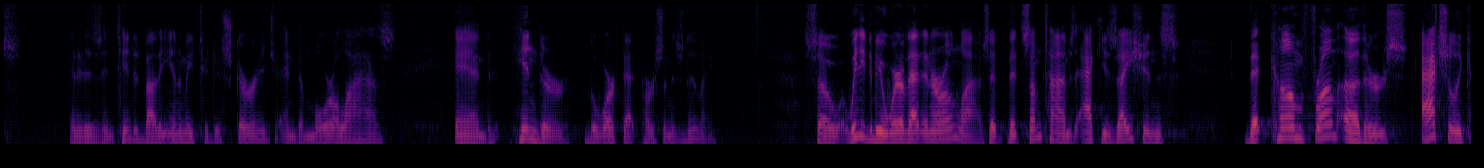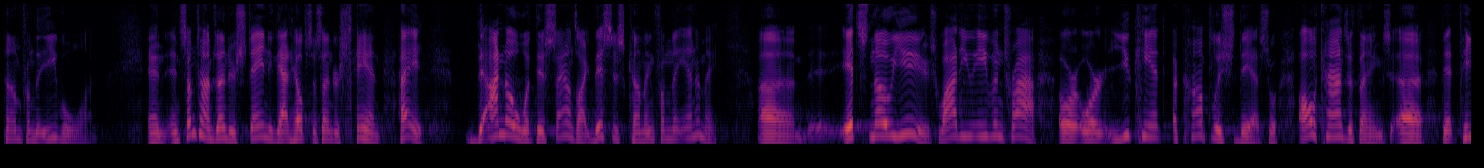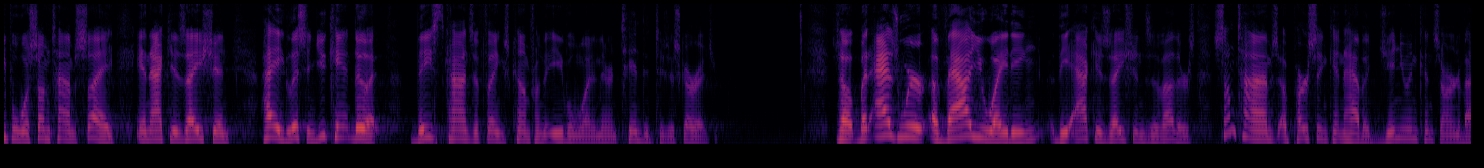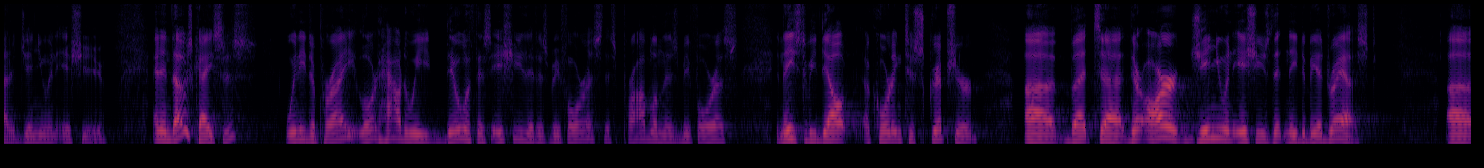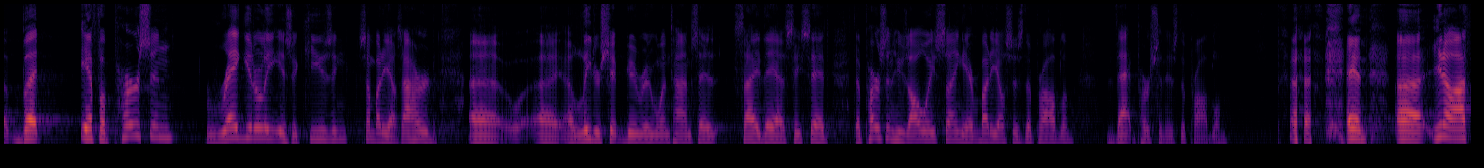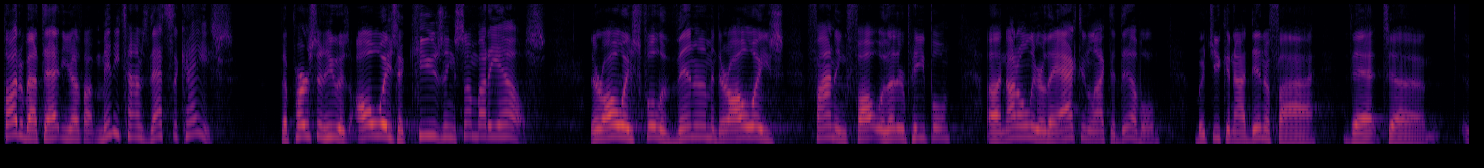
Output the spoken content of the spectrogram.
And it is intended by the enemy to discourage and demoralize and hinder the work that person is doing. So we need to be aware of that in our own lives, that, that sometimes accusations that come from others actually come from the evil one. And, and sometimes understanding that helps us understand hey, th- I know what this sounds like. This is coming from the enemy. Uh, it's no use. Why do you even try? Or, or you can't accomplish this, or all kinds of things uh, that people will sometimes say in accusation hey, listen, you can't do it. These kinds of things come from the evil one and they're intended to discourage. So, but as we're evaluating the accusations of others, sometimes a person can have a genuine concern about a genuine issue. And in those cases, we need to pray, Lord, how do we deal with this issue that is before us, this problem that is before us? It needs to be dealt according to Scripture. Uh, but uh, there are genuine issues that need to be addressed. Uh, but if a person regularly is accusing somebody else, I heard uh, a leadership guru one time say, say this. He said, The person who's always saying everybody else is the problem, that person is the problem. and, uh, you know, I thought about that, and, you know, I thought many times that's the case the person who is always accusing somebody else. They're always full of venom and they're always finding fault with other people. Uh, not only are they acting like the devil, but you can identify that, uh,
